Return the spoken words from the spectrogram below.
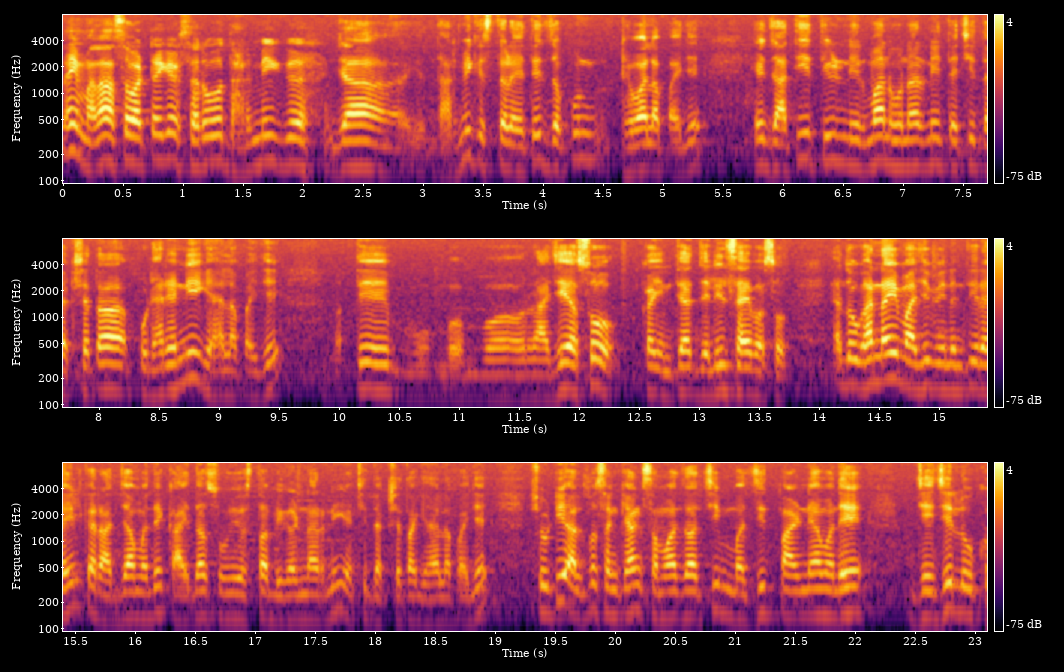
नाही मला असं वाटतं की सर्व धार्मिक ज्या धार्मिक स्थळं आहे ते जपून ठेवायला पाहिजे. हे जाती तीळ निर्माण होणार नाही त्याची दक्षता पुढाऱ्यांनी घ्यायला पाहिजे. ते राजे असो का इम्तियाज जलील साहेब असो या दोघांनाही माझी विनंती राहील का राज्यामध्ये कायदा सुव्यवस्था बिघडणार नाही याची दक्षता घ्यायला पाहिजे. शेवटी अल्पसंख्याक समाजाची मस्जिद पाडण्यामध्ये जे जे लोक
